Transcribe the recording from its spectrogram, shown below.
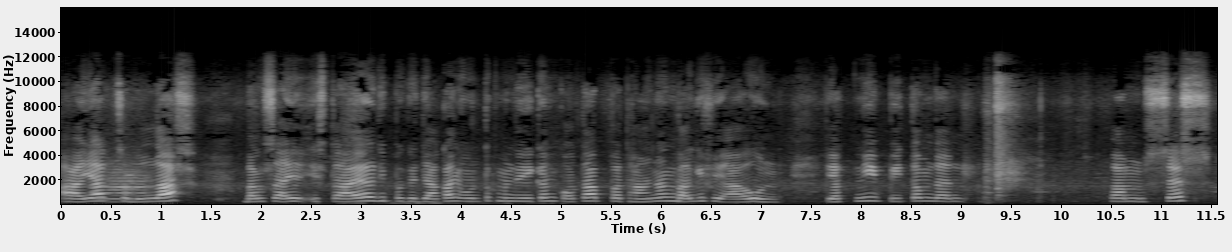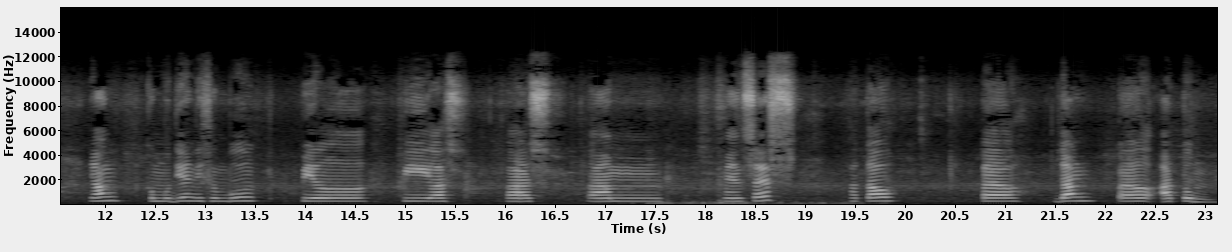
ayat 11 bangsa Israel dipekerjakan untuk mendirikan kota pertahanan bagi Firaun, yakni Pitom dan Ramses yang kemudian disebut Pil Pilas Ras Ramses atau Pel dan Pel Atum.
